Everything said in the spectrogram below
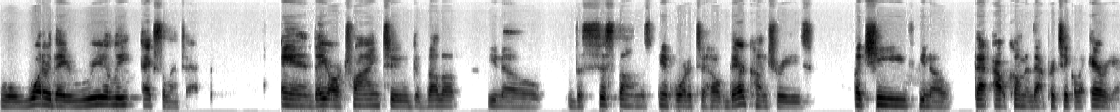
well, what are they really excellent at? And they are trying to develop you know, the systems in order to help their countries achieve, you know, that outcome in that particular area,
